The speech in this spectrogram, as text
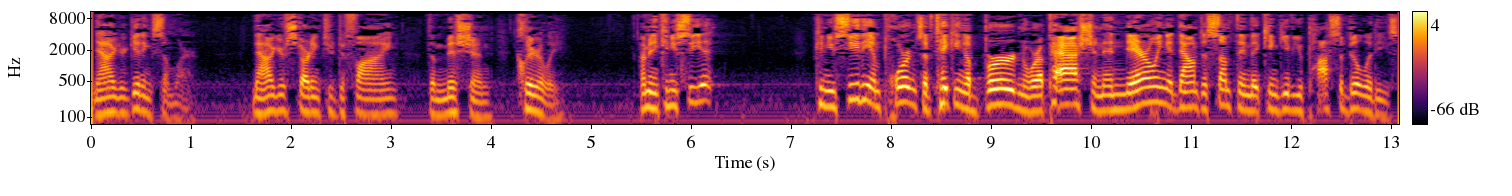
Now you're getting somewhere. Now you're starting to define the mission clearly. I mean, can you see it? Can you see the importance of taking a burden or a passion and narrowing it down to something that can give you possibilities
